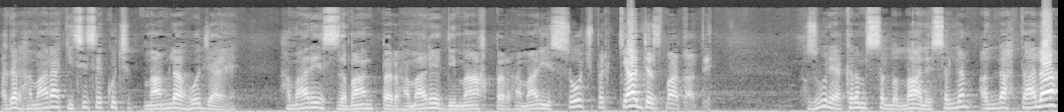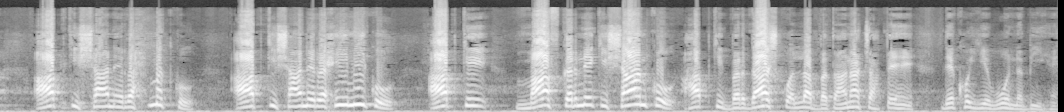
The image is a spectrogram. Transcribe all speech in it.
اگر ہمارا کسی سے کچھ معاملہ ہو جائے، ہمارے زبان پر، ہمارے دماغ پر، ہماری سوچ پر کیا جذبات آتے؟ حضور اکرم صلی اللہ علیہ وسلم، اللہ تعالی آپ کی شان رحمت کو، آپ کی شان رحیمی کو، آپ کے معاف کرنے کی شان کو، آپ کی برداشت کو اللہ بتانا چاہتے ہیں۔ دیکھو، یہ وہ نبی ہیں۔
